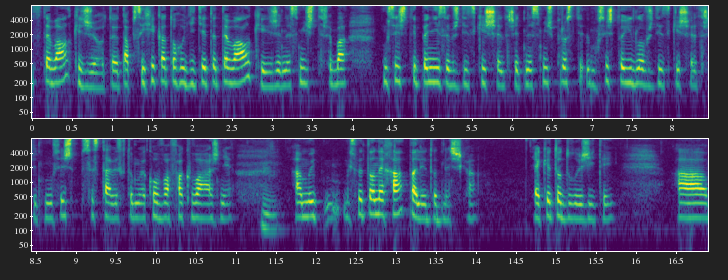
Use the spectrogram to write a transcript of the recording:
z té války, že jo, to je ta psychika toho dítěte té války, že nesmíš třeba, musíš ty peníze vždycky šetřit, nesmíš prostě, musíš to jídlo vždycky šetřit, musíš se stavit k tomu jako fakt vážně. Hmm. A my, my jsme to nechápali do dneška, jak je to důležité. A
